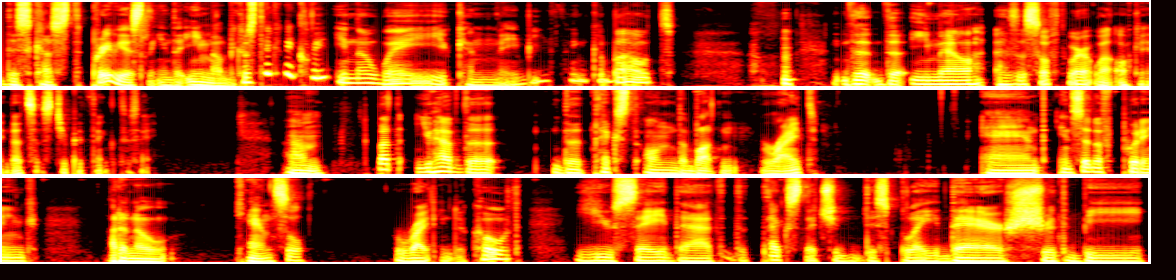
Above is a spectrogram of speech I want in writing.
discussed previously in the email, because technically, in a way, you can maybe think about the the email as a software. Well, okay, that's a stupid thing to say. Um, but you have the the text on the button, right? And instead of putting, I don't know, cancel right in the code, you say that the text that should display there should be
